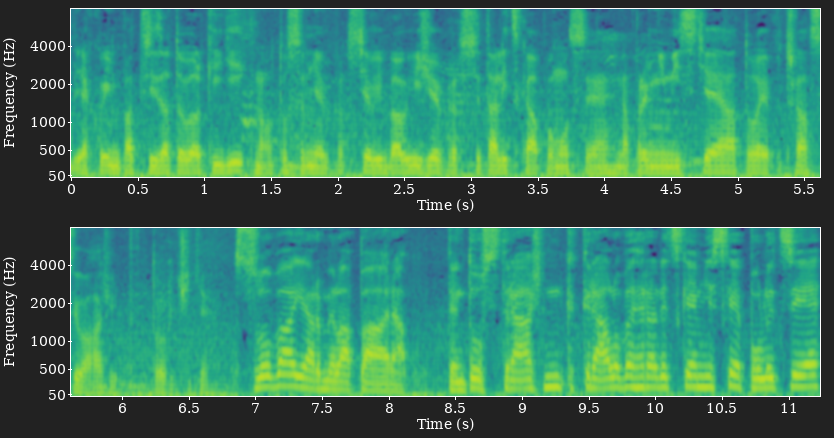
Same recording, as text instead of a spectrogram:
Jako jim patří za to velký dík. No, to se mě prostě vybaví, že prostě ta lidská pomoc je na prvním místě a to je potřeba si vážit. To určitě. Slova Jarmila Pára. Tento strážník Královéhradecké městské policie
